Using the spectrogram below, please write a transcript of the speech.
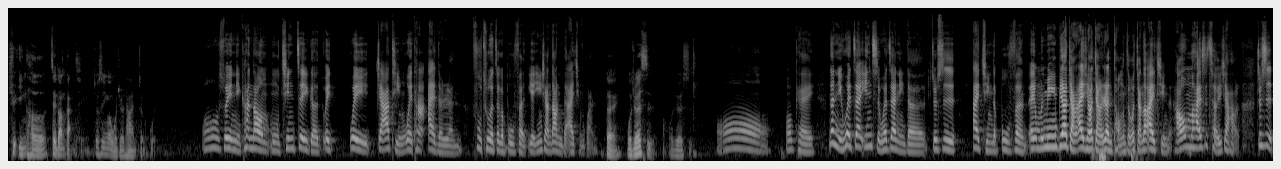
去迎合这段感情，就是因为我觉得它很珍贵。哦，所以你看到母亲这个为为家庭、为他爱的人付出的这个部分，也影响到你的爱情观。对，我觉得是，我觉得是。哦，OK，那你会在因此会在你的就是爱情的部分，哎，我们明明不要讲爱情，要讲认同，怎么讲到爱情呢？好，我们还是扯一下好了，就是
